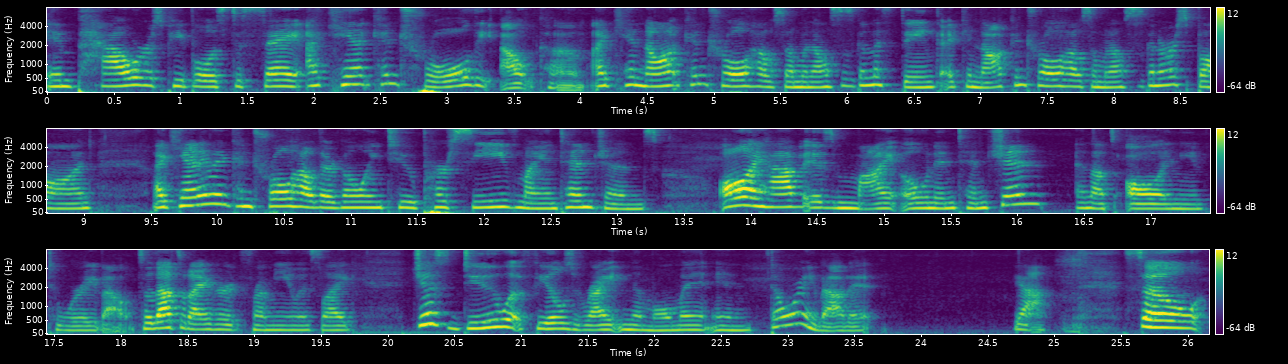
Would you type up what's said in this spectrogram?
empowers people is to say, I can't control the outcome. I cannot control how someone else is going to think. I cannot control how someone else is going to respond. I can't even control how they're going to perceive my intentions. All I have is my own intention, and that's all I need to worry about. So that's what I heard from you is like, just do what feels right in the moment and don't worry about it. Yeah. So,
